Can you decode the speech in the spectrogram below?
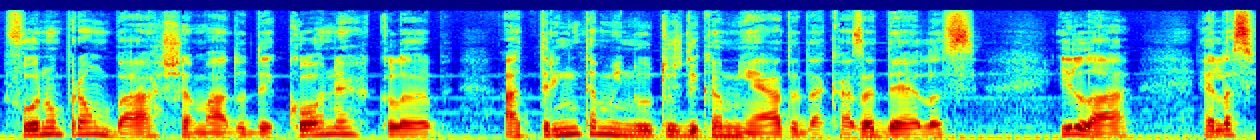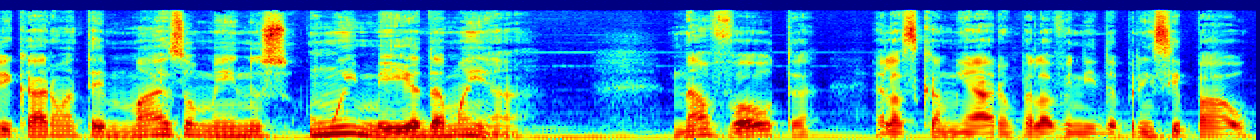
foram para um bar chamado The Corner Club, a 30 minutos de caminhada da casa delas, e lá elas ficaram até mais ou menos 1 e meia da manhã. Na volta, elas caminharam pela avenida principal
